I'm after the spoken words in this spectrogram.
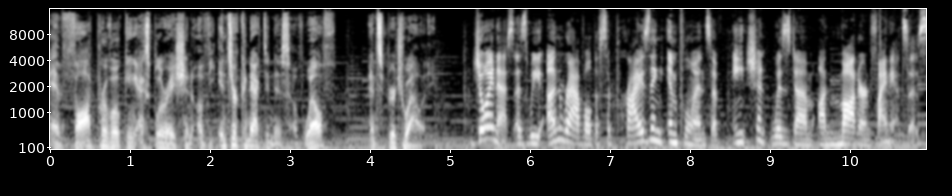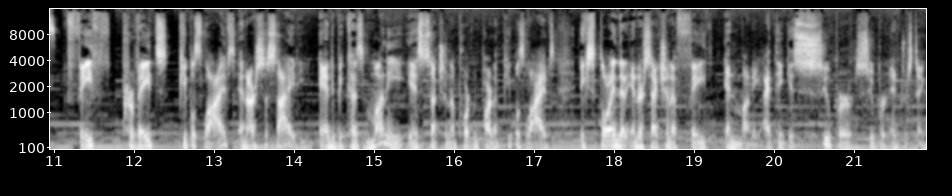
and thought provoking exploration of the interconnectedness of wealth and spirituality. Join us as we unravel the surprising influence of ancient wisdom on modern finances. Faith pervades people's lives and our society. And because money is such an important part of people's lives, exploring that intersection of faith and money, I think, is super, super interesting.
